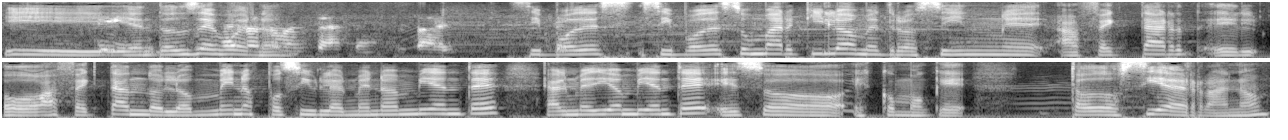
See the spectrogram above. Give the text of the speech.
Y, entonces, bueno, si podés, si podés sumar kilómetros sin eh, afectar el, o afectando lo menos posible al medio ambiente, al medio ambiente, eso es como que todo cierra, ¿no?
